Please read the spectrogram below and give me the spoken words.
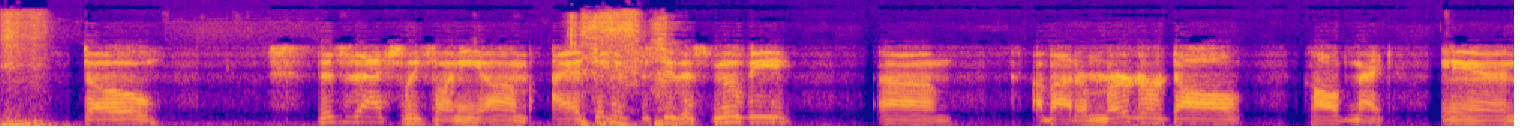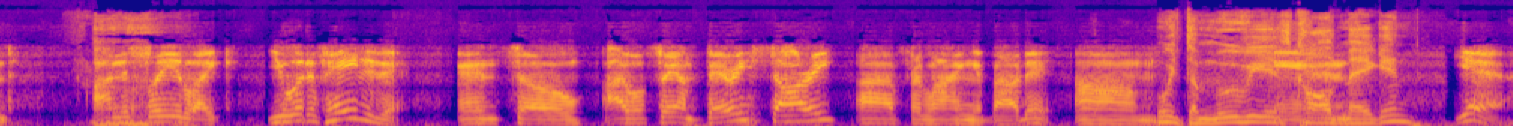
So this is actually funny. Um, I had tickets to see this movie um, about a murder doll called Meg, and honestly, like you would have hated it. And so I will say I'm very sorry uh, for lying about it. Um, Wait, the movie is and- called Megan. Yeah.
